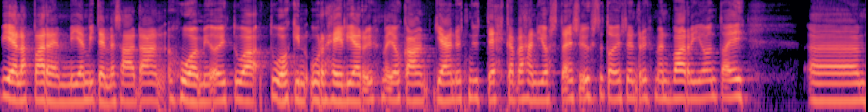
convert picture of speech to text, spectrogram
vielä paremmin ja miten me saadaan huomioitua tuokin urheilijaryhmä, joka on jäänyt nyt ehkä vähän jostain syystä toisen ryhmän varjoon. Tai, öö,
